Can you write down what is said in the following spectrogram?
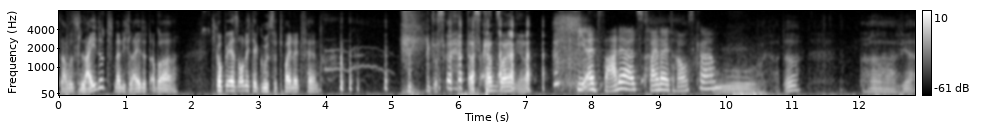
wir es leidet? Nein, nicht leidet, aber ich glaube, er ist auch nicht der größte Twilight-Fan. das, das kann sein, ja. Wie alt war der, als Twilight rauskam? Uh, warte. Äh, wir,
